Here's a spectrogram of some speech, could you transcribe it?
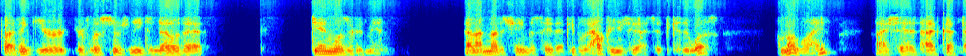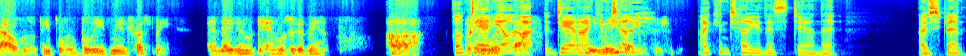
But I think your your listeners need to know that Dan was a good man. And I'm not ashamed to say that. People, how can you say that? I said, because it was. I'm not lying. I said, I've got thousands of people who believe me and trust me. And they knew Dan was a good man. Uh, Oh, well, Daniel, I, Dan, I can tell you, decision. I can tell you this, Dan, that I've spent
